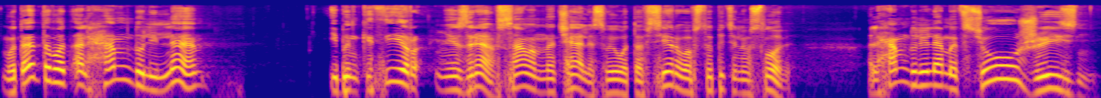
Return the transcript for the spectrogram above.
Вот это вот Альхамдулилля Ибн Каthир не зря в самом начале своего тафсира во вступительном слове. Альхамдулилля мы всю жизнь,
